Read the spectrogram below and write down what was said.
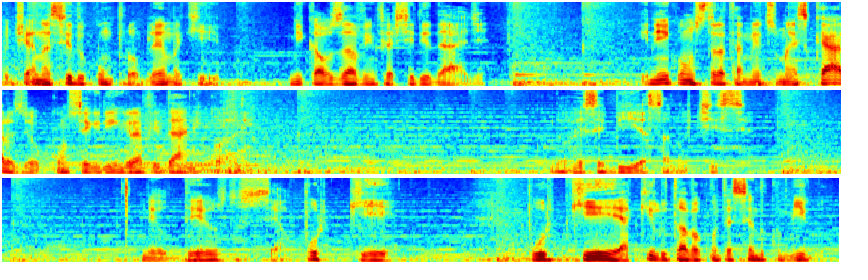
Eu tinha nascido com um problema que me causava infertilidade. E nem com os tratamentos mais caros eu conseguiria engravidar Nicole. Quando eu recebi essa notícia, meu Deus do céu, por quê? Por que aquilo estava acontecendo comigo?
